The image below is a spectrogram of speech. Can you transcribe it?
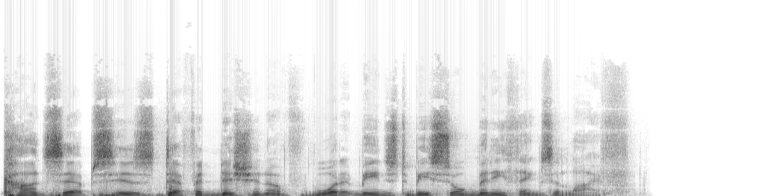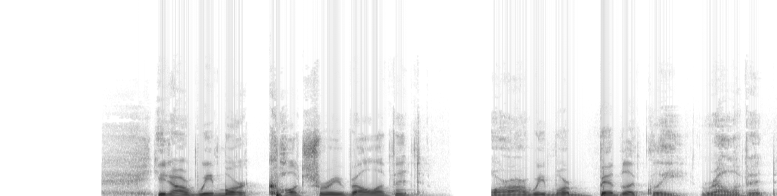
concepts, his definition of what it means to be so many things in life. You know, are we more culturally relevant or are we more biblically relevant?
